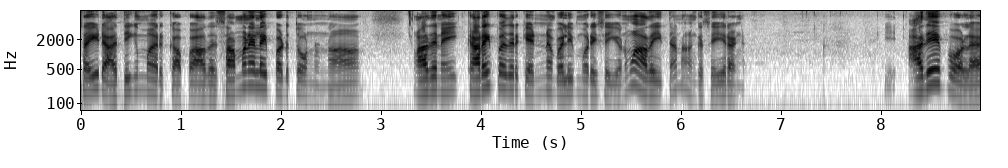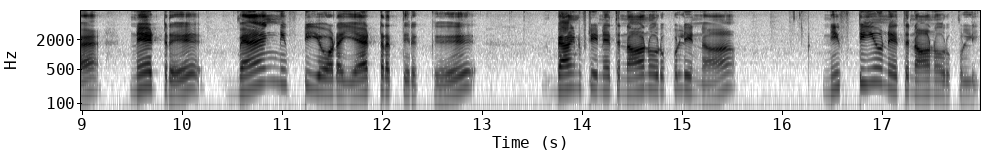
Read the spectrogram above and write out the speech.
சைடு அதிகமாக இருக்குது அப்போ அதை சமநிலைப்படுத்தணுன்னா அதனை கரைப்பதற்கு என்ன வழிமுறை செய்யணுமோ அதைத்தான் அங்கே செய்கிறாங்க அதே போல் நேற்று பேங்க் நிஃப்டியோட ஏற்றத்திற்கு பேங்க் நிஃப்டி நேற்று நானூறு புள்ளின்னா நிஃப்டியும் நேற்று நானூறு புள்ளி.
